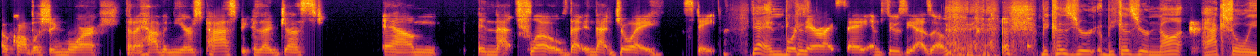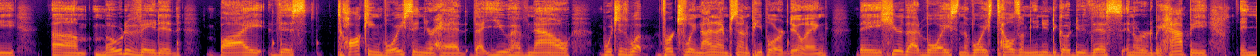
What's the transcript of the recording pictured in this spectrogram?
accomplishing more than I have in years past because I just am in that flow, that in that joy state. Yeah, and because, or dare I say enthusiasm? because you're because you're not actually um, motivated by this talking voice in your head that you have now, which is what virtually 99% of people are doing. They hear that voice and the voice tells them you need to go do this in order to be happy. And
